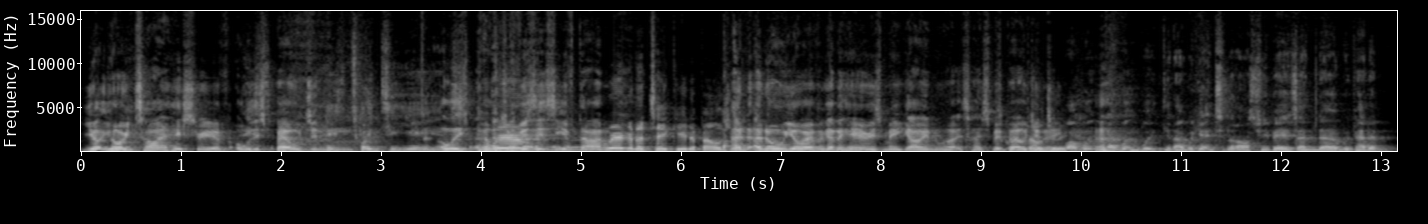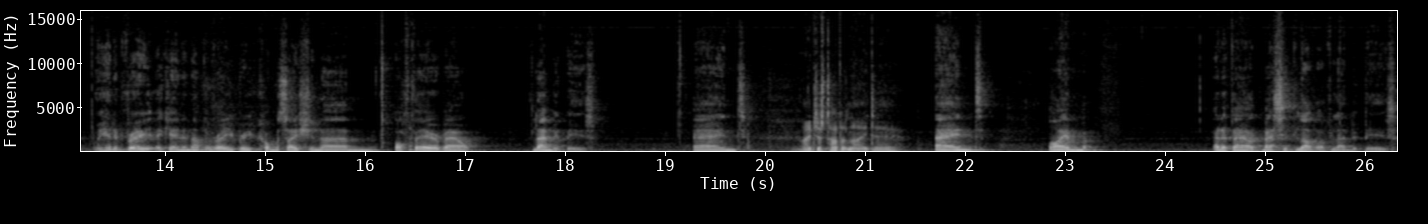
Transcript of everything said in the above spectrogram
your your entire history of all this Belgian, He's twenty years. all these Belgian visits you've done, We're going to take you to Belgium. and, and all you're ever going to hear is me going, "Well, it tastes a bit Belgian." Belgian-y. Well, we, you know, we, we, you know, we're getting to the last few beers, and uh, we've had a we had a very again another very brief conversation um, off air about lambic beers, and I just had an idea. and I'm an avowed massive lover of lambic beers,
